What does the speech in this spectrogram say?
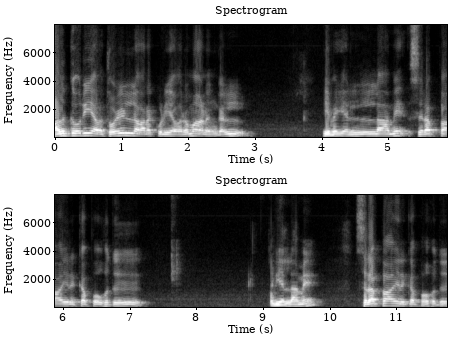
அதுக்குரிய தொழிலில் வரக்கூடிய வருமானங்கள் இவை எல்லாமே சிறப்பாக இருக்க போகுது. இது எல்லாமே சிறப்பாக இருக்க போகுது.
